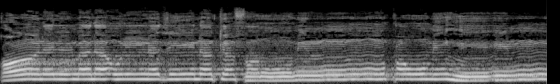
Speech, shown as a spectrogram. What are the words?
قال الملأ الذين كفروا من قومه إنا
